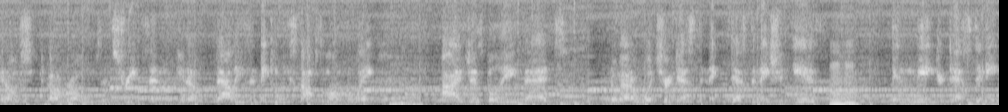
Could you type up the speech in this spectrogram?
you know sh- uh, roads and streets and you know valleys and making these stops along the way. Mm. I just believe that no matter what your destina- destination is, Mm-hmm. and meeting your destiny,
